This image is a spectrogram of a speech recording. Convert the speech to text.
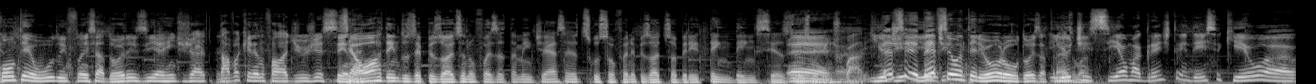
conteúdo, influenciadores, e a gente já estava é. querendo faar de UGC, Se né? a ordem dos episódios não foi exatamente essa, a discussão foi no episódio sobre tendências é, 2024. É. Deve, ser, deve ser o anterior ou dois atrás. E UGC é uma grande tendência que eu, uh,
